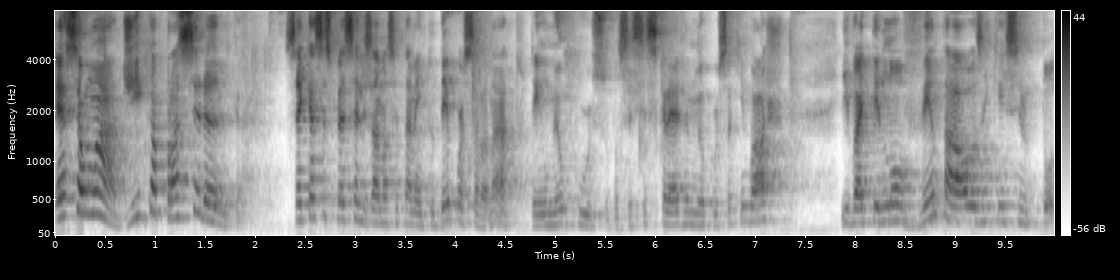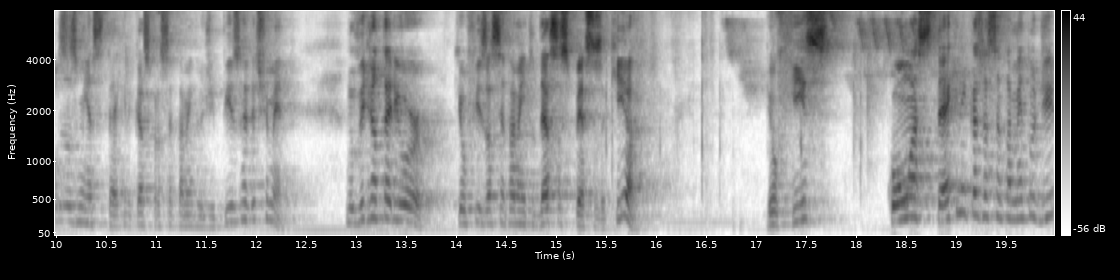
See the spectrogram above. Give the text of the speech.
Essa é uma dica para cerâmica. Você quer se especializar no assentamento de porcelanato? Tem o meu curso. Você se inscreve no meu curso aqui embaixo e vai ter 90 aulas em que ensino todas as minhas técnicas para assentamento de piso e revestimento. No vídeo anterior, que eu fiz assentamento dessas peças aqui, ó, eu fiz com as técnicas de assentamento de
